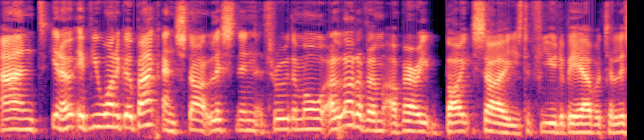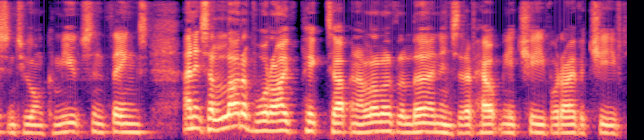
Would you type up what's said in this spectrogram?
And, you know, if you want to go back and start listening through them all, a lot of them are very bite sized for you to be able to listen to on commutes and things. And it's a lot of what I've picked up and a lot of the learnings that have helped me achieve what I've achieved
